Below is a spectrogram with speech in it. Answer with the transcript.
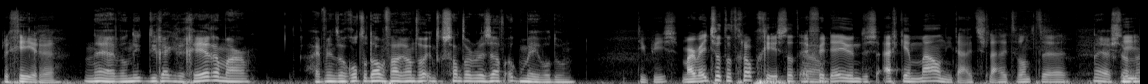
regeren. Nee, hij wil niet direct regeren, maar hij vindt de Rotterdam variant wel interessant, waar hij zelf ook mee wil doen. Typisch. Maar weet je wat het grappige is? Dat Ja. FVD hun dus eigenlijk helemaal niet uitsluit. Want eh, Nee, dan... die,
